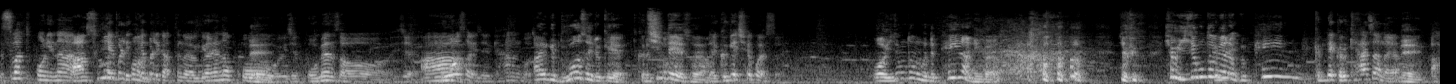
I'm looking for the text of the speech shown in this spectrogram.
스마트폰이나 아, 스마트폰. 태블릿, 태블릿 같은 거 연결해놓고 네. 이제 보면서 이제 아. 누워서 이제 이렇게 하는 거죠. 아, 이렇게 누워서 이렇게 그렇죠. 침대에서요. 네, 그게 최고였어요. 와, 이 정도면 근데 페인 아닌가요? 형, 이 정도면 그 페인. 근데 그렇게 하잖아요. 네. 아,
